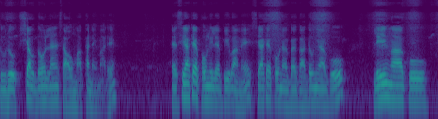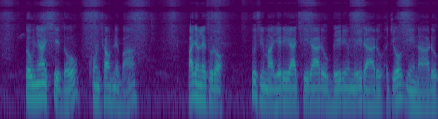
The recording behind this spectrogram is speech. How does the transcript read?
သူတို့ရှောက်သောလမ်းစာအုပ်မှာဖတ်နိုင်ပါတယ်အဲဆရာထက်ဖုန်းလေးလည်းပေးပါမယ်ဆရာထက်ဖုန်းနံပါတ်က39 459 3983 96ပါ ဘာကြောင့်လဲဆိုတော့သူ့ရှိမှာရေရရာခြီတာတို့ဘေးရင်မေးတာတို့အကျော်ပြင်တာတို့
